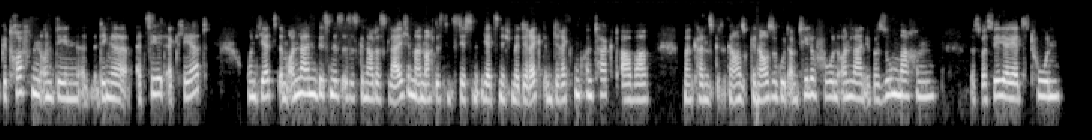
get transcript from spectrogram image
getroffen und denen Dinge erzählt, erklärt. Und jetzt im Online-Business ist es genau das Gleiche. Man macht es jetzt nicht mehr direkt im direkten Kontakt, aber Man kann es genauso, gut am Telefon, online über Zoom machen. Das, was wir ja jetzt tun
